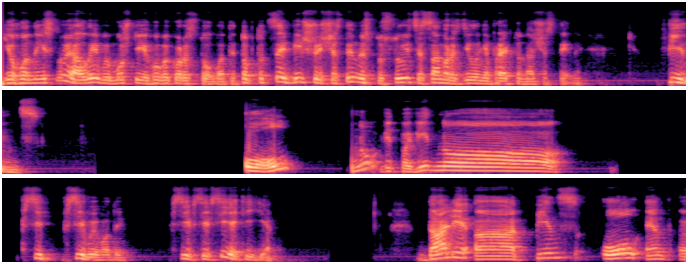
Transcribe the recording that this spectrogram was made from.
його не існує, але ви можете його використовувати. Тобто, це більшою частиною стосується саме розділення проекту на частини. Pins all, ну, відповідно, всі, всі виводи. Всі, всі, всі, які є. Далі е, pins all and е,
